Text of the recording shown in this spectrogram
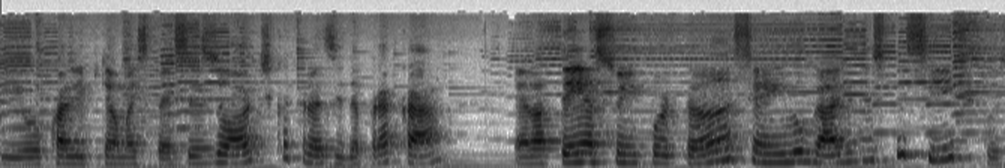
E o eucalipto é uma espécie exótica trazida para cá, ela tem a sua importância em lugares específicos.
